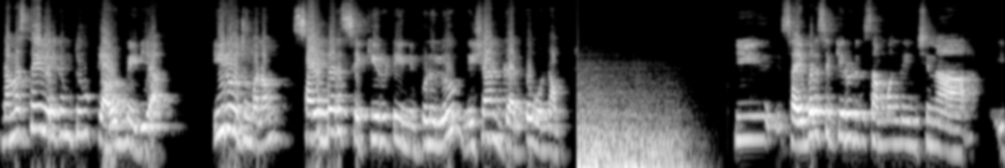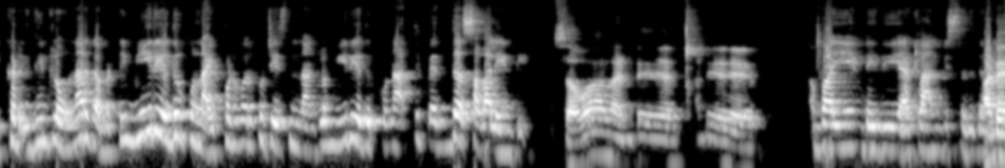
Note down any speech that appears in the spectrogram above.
నమస్తే వెల్కమ్ టు క్లౌడ్ మీడియా. ఈ రోజు మనం సైబర్ సెక్యూరిటీ నిపుణులు నిశాంత్ గారితో ఉన్నాం. ఈ సైబర్ సెక్యూరిటీకి సంబంధించిన ఇక్కడ దీంట్లో ఉన్నారు కాబట్టి మీరు ఎదుర్కొన్న ఇప్పటి వరకు చేసిన దాంట్లో మీరు ఎదుర్కొన్న అతి పెద్ద సవాల్ ఏంటి? సవాల్ అంటే అంటే అబ్బా ఏంటి ఇది అట్లా అనిపిస్తుంది అంటే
